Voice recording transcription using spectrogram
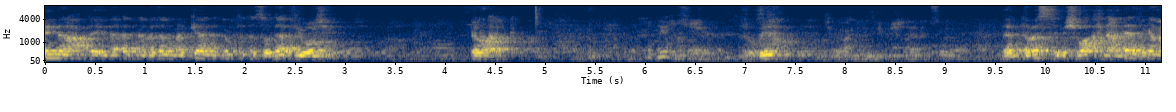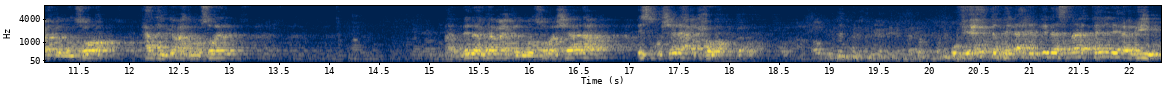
إن العبد إذا أذنب ذنبا كانت نكتة سوداء في وجهه. إيه رأيك؟ فضيحة. ده أنت بس مش واقع. إحنا عندنا في جامعة المنصورة. حد في جامعة المنصورة هنا؟ عندنا في جامعة المنصورة شارع اسمه شارع الحب. وفي حتة في الآخر كده اسمها تل أبيب.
